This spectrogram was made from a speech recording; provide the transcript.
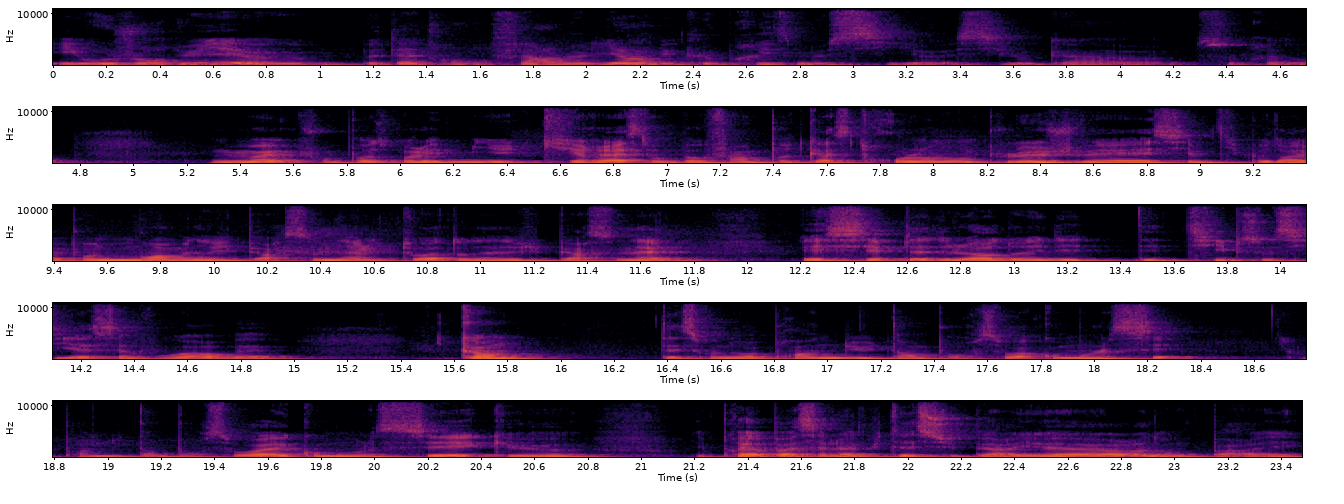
Et aujourd'hui euh, peut-être faire le lien avec le prisme si, euh, si le cas se présente. Ouais, je propose pour les minutes qui restent, on va pas vous faire un podcast trop long non plus. Je vais essayer un petit peu de répondre moi à mon avis personnel, toi à ton avis personnel. Essayer peut-être de leur donner des, des, tips aussi, à savoir ben, quand est-ce qu'on doit prendre du temps pour soi, comment on le sait, prendre du temps pour soi et comment on le sait que on est prêt à passer à la vitesse supérieure, donc pareil,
